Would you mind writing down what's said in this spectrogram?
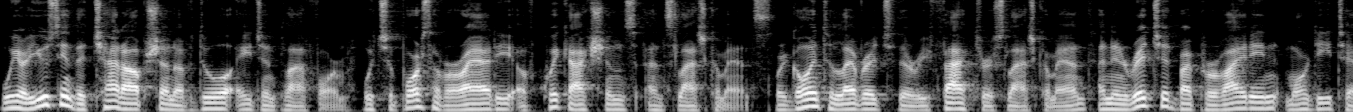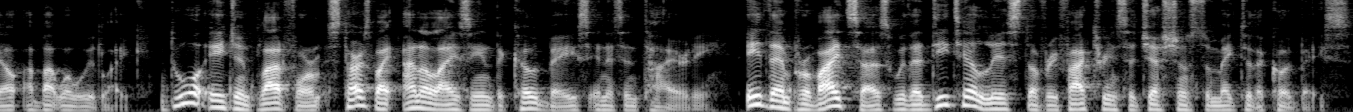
We are using the chat option of Duo Agent Platform, which supports a variety of quick actions and slash commands. We're going to leverage the refactor slash command and enrich it by providing more detail about what we'd like. Duo Agent Platform starts by analyzing the code base in its entirety. It then provides us with a detailed list of refactoring suggestions to make to the codebase.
